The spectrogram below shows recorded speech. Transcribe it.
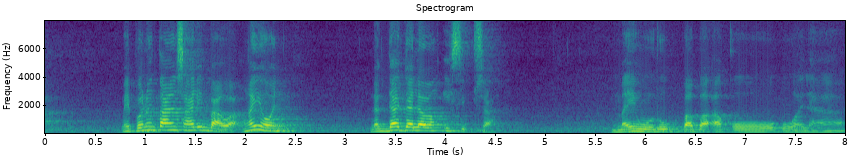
may pununtahan sa halimbawa, ngayon, nagdadalawang isip siya. May wudu pa ba ako wala?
